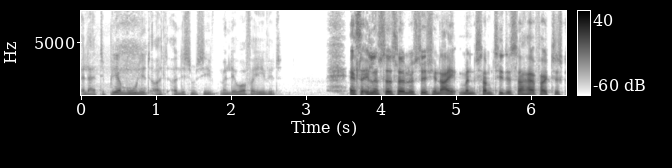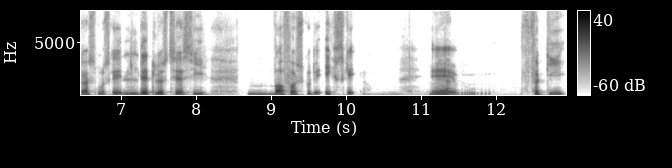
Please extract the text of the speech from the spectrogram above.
eller at det bliver muligt at, at ligesom sige, at man lever for evigt? Altså et eller andet sted, så har jeg lyst til at sige nej, men samtidig så har jeg faktisk også måske lidt lyst til at sige, hvorfor skulle det ikke ske? Ja. Øh, fordi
